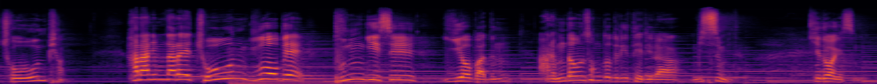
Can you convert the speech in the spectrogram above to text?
좋은 편, 하나님 나라의 좋은 유업의 분깃을 이어받은 아름다운 성도들이 되리라 믿습니다. 기도하겠습니다.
